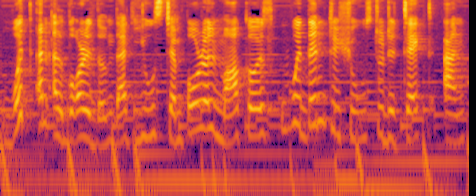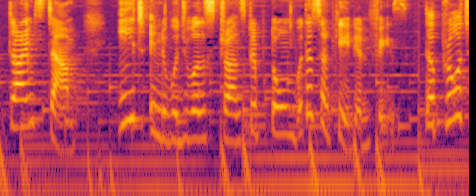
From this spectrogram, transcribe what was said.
with an algorithm that used temporal markers within tissues to detect and timestamp each individual's transcriptome with a circadian phase. The approach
